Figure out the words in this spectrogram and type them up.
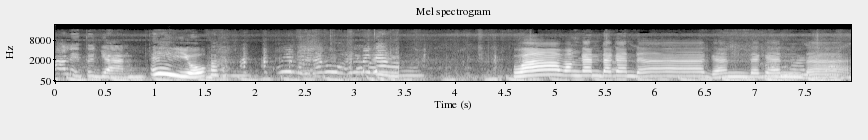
Hali ito dyan. Iyo. Wow, ang ganda-ganda. Ganda-ganda.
